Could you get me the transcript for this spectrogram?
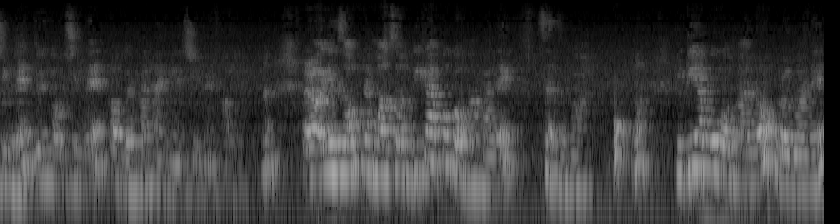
ရှိမယ်တွင်းကုန်ရှိမယ်ပုံသွင်းမှတ်နိုင်တယ်ရှိမယ်ဟုတ်နော်အဲ့တော့အရင်ဆုံးပထမဆုံးဒီကပုံပုံကပါလေစံစပါနော်ဒုတိယပုံပုံကတော့ rubber နဲ့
